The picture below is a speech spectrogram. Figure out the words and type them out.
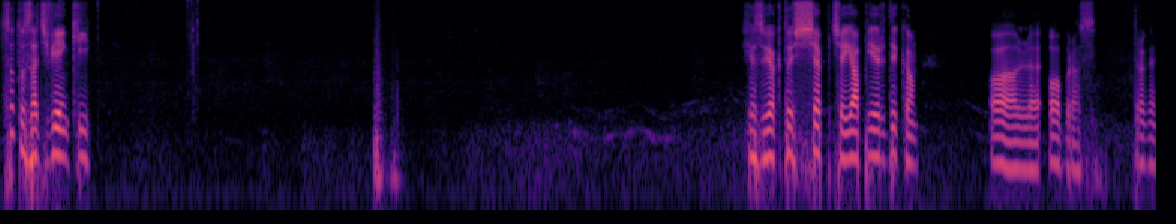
Co to za dźwięki? Jezu, jak ktoś szepcze, ja pierdykam. Ale obraz. Trochę.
